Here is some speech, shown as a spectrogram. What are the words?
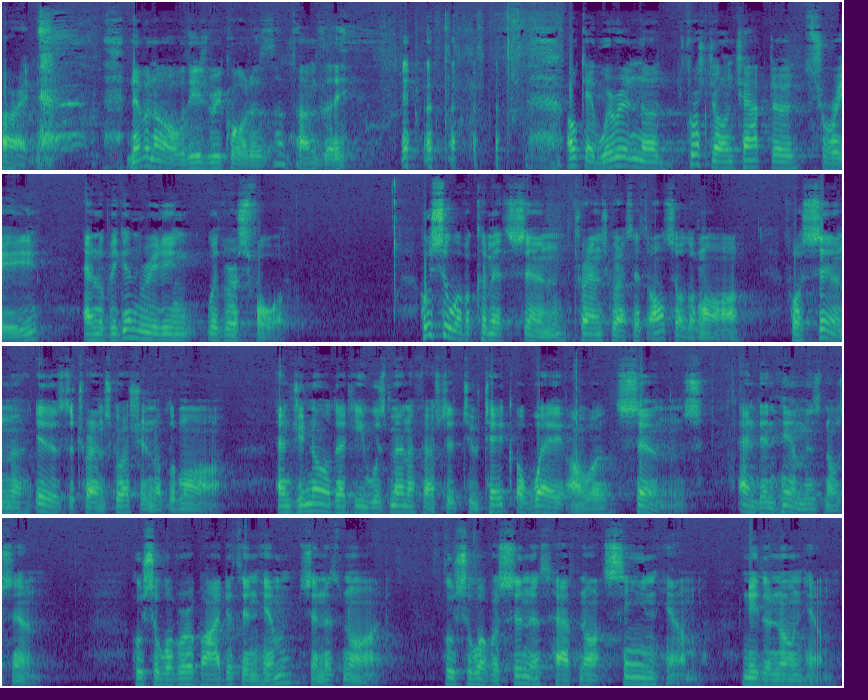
All right. Never know with these recorders. Sometimes they. okay, we're in uh, 1 John chapter 3, and we'll begin reading with verse 4. Whosoever commits sin transgresseth also the law, for sin is the transgression of the law. And you know that he was manifested to take away our sins, and in him is no sin. Whosoever abideth in him sinneth not. Whosoever sinneth hath not seen him, neither known him.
